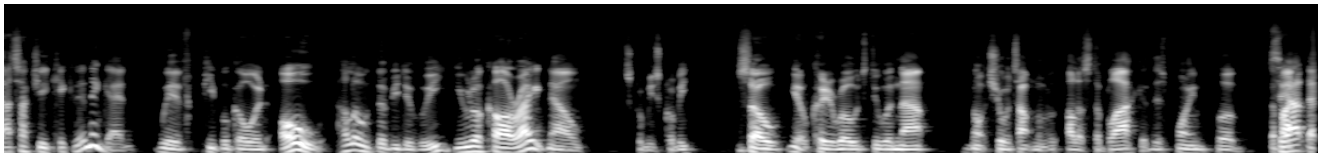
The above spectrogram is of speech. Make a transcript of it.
that's actually kicking in again, with people going, "Oh, hello WWE, you look all right now, scrummy, scrummy." So you know, Cody Rhodes doing that. Not sure what's happening with Aleister Black at this point, but the See, I, fact that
